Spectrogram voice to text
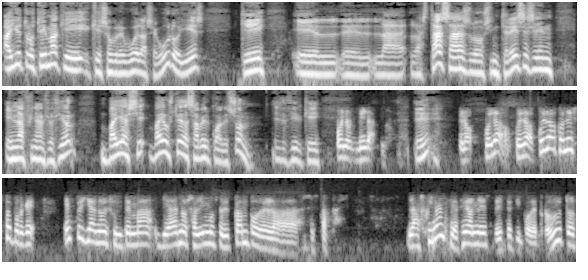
hay otro tema que, que sobrevuela seguro y es que el- el- la- las tasas, los intereses en, en la financiación, vaya, vaya usted a saber cuáles son. Es decir, que... Bueno, mira, ¿eh? Pero cuidado, cuidado, cuidado con esto porque esto ya no es un tema, ya no salimos del campo de las estafas. Las financiaciones de este tipo de productos,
